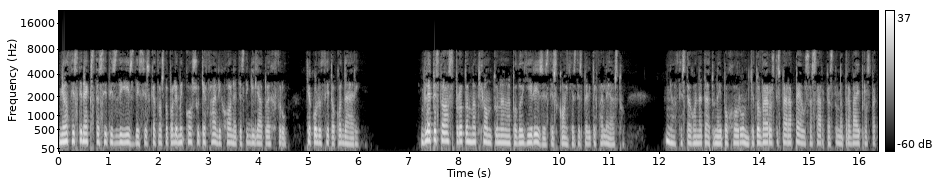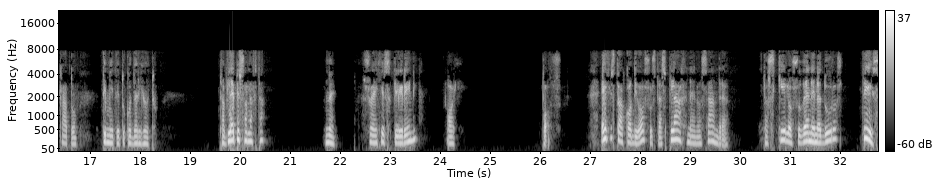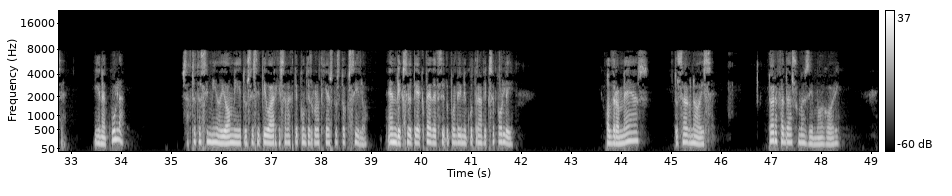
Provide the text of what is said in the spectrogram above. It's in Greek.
Νιώθεις την έκσταση της διείσδυσης καθώς το πολεμικό σου κεφάλι χώνεται στην κοιλιά του εχθρού και ακολουθεί το κοντάρι. Βλέπεις το άσπρο των ματιών του να αναποδογυρίζει στις κόγχες της περικεφαλαίας του. Νιώθεις τα γόνατά του να υποχωρούν και το βάρος της παραπέουσας σάρκας του να τραβάει προς τα κάτω τη μύτη του κονταριού του. Τα βλέπεις όλα αυτά; Ναι. Σου έχεις σκληρίνει; Όχι. Πώς; Έχεις το ακόντιό σου στα σπλάχνα ενός άντρα. Το σκύλος σου δεν είναι ντούρος. Τι είσαι, γυναικούλα; Σε αυτό το σημείο οι όμοιοι του συσιτίου άρχισαν να χτυπούν τις γροθιές τους στο ξύλο. Ένδειξε ότι η εκπαίδευση του πολύνικου τράβηξε πολύ. Ο δρομέας τους αγνόησε. Τώρα φαντάσου μαζί μου, αγόρι.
